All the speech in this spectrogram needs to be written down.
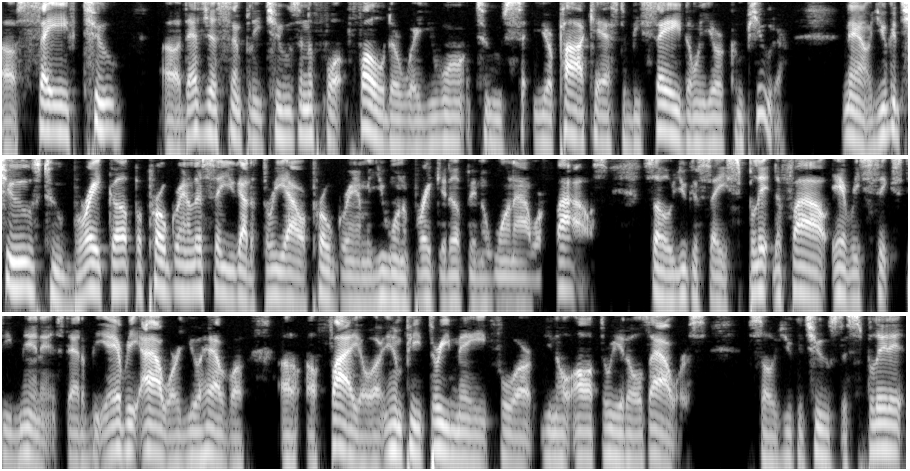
uh, save to. Uh, that's just simply choosing a fo folder where you want to your podcast to be saved on your computer. Now, you could choose to break up a program. Let's say you got a three hour program and you want to break it up into one hour files. So you could say split the file every 60 minutes. That'll be every hour you'll have a, a, a file or MP3 made for, you know, all three of those hours. So you could choose to split it.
